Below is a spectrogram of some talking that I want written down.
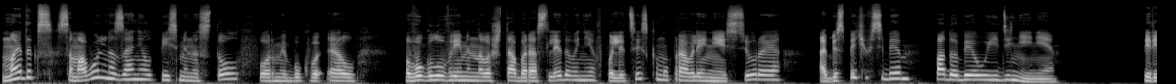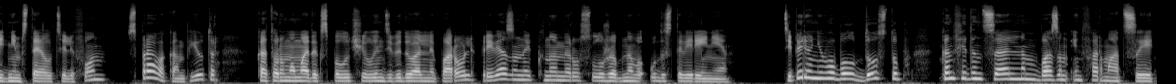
Медекс самовольно занял письменный стол в форме буквы «Л», в углу временного штаба расследования в полицейском управлении Сюрея, обеспечив себе подобие уединения. Перед ним стоял телефон, справа компьютер, к которому Медекс получил индивидуальный пароль, привязанный к номеру служебного удостоверения. Теперь у него был доступ к конфиденциальным базам информации,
